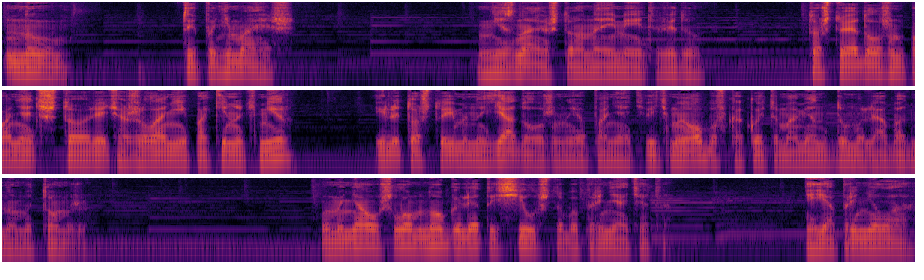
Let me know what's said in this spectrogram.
Ну, ты понимаешь. Не знаю, что она имеет в виду. То, что я должен понять, что речь о желании покинуть мир, или то, что именно я должен ее понять, ведь мы оба в какой-то момент думали об одном и том же. У меня ушло много лет и сил, чтобы принять это. И я приняла.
